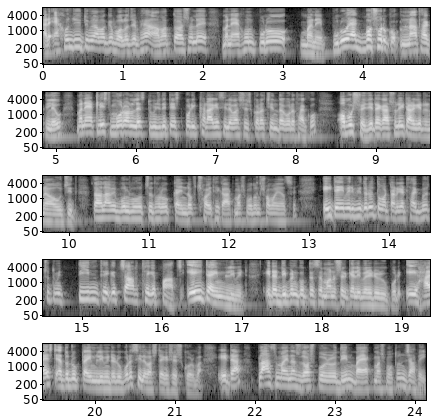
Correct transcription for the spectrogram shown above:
আর এখন যদি তুমি আমাকে বলো যে ভাই আমার তো আসলে মানে এখন পুরো মানে পুরো এক বছর না থাকলেও মানে অ্যাটলিস্ট মোর অরলেস তুমি যদি টেস্ট পরীক্ষার আগে সিলেবাস শেষ করার চিন্তা করে থাকো, অবশ্যই যেটাকে আসলেই টার্গেটে নেওয়া উচিত। তাহলে আমি বলব হচ্ছে, ধরো কাইন্ড অফ ছয় থেকে আট মাস মতন সময় আছে। এই টাইমের ভিতরে তোমার টার্গেট থাকবে হচ্ছে, তুমি তিন থেকে চার থেকে পাঁচ, এই টাইম লিমিট এটা ডিপেন্ড করতেছে মানুষের ক্যালিবারিটির উপর। এই হাইয়েস্ট এতটুকু টাইম লিমিটের উপরে সিলেবাসটাকে শেষ করবা। এটা প্লাস মাইনাস দশ পনেরো দিন বা এক মাস মতন যাবেই।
